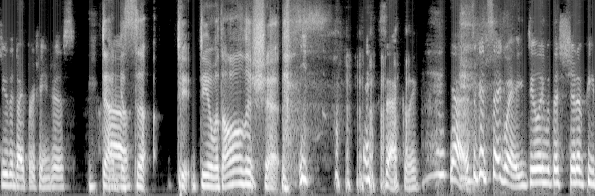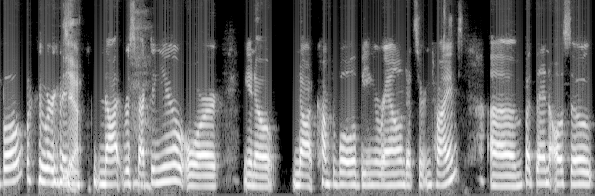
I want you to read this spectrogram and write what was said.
do the diaper changes. Dad uh, gets to d- deal with all this shit. exactly. Yeah, it's a good segue dealing with the shit of people who are going to yeah. be not respecting you or, you know, not comfortable being around at certain times. Um, but then also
